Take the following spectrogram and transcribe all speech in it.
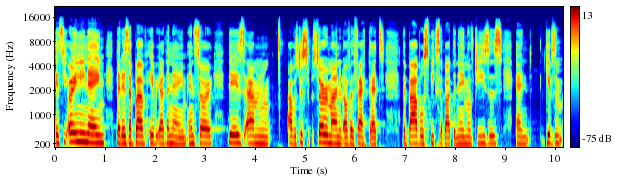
It's the only name that is above every other name. And so there's um I was just so reminded of the fact that the Bible speaks about the name of Jesus and gives him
